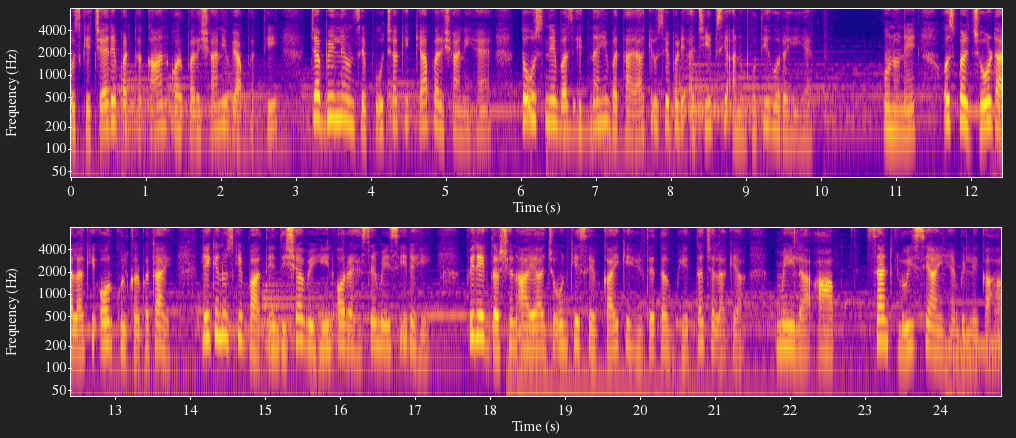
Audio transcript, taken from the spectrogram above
उसके चेहरे पर थकान और परेशानी व्यापक थी। जब बिल ने उनसे पूछा कि क्या परेशानी है तो उसने बस इतना ही बताया कि उसे बड़ी अजीब सी अनुभूति हो रही है। उन्होंने उस पर ज़ोर डाला कि और खुलकर बताए, लेकिन उसकी बातें दिशा विहीन और रहस्यमय सी रही। फिर एक दर्शन आया जो उनकी सेवकाई के हृदय तक भेदता चला गया। महिला, आप सेंट लुइस से आई हैं, बिल ने कहा।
